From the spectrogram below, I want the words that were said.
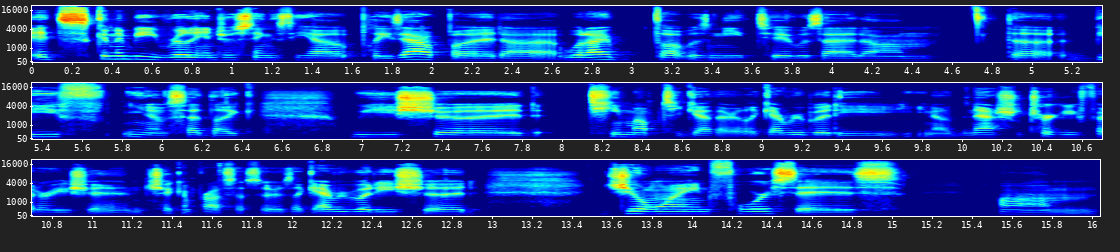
it's going to be really interesting to see how it plays out. But uh, what I thought was neat too was that um, the beef, you know, said like we should team up together. Like everybody, you know, the National Turkey Federation, chicken processors, like everybody should join forces um,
